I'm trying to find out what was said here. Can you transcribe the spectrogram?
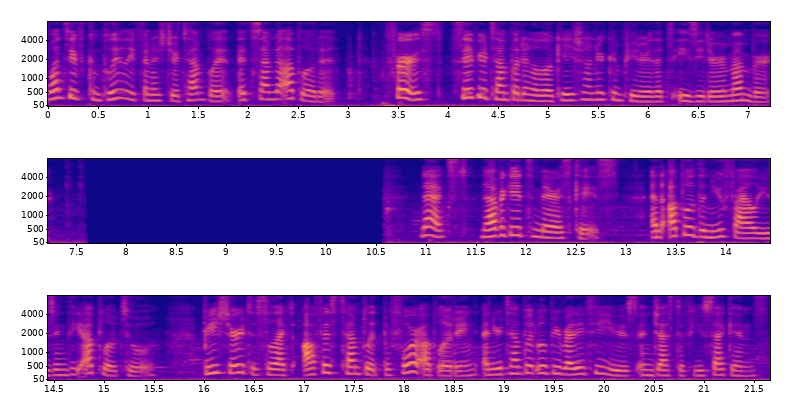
Once you've completely finished your template, it's time to upload it. First, save your template in a location on your computer that's easy to remember. Next, navigate to MerusCase and upload the new file using the Upload tool. Be sure to select Office Template before uploading and your template will be ready to use in just a few seconds.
